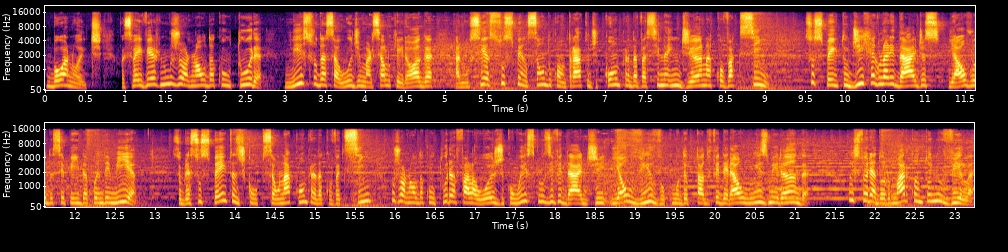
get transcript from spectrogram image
boa noite. Você vai ver no Jornal da Cultura. Ministro da Saúde, Marcelo Queiroga, anuncia suspensão do contrato de compra da vacina indiana Covaxin, suspeito de irregularidades e alvo da CPI da pandemia. Sobre as suspeitas de corrupção na compra da Covaxin, o Jornal da Cultura fala hoje com exclusividade e ao vivo com o deputado federal Luiz Miranda. O historiador Marco Antônio Villa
